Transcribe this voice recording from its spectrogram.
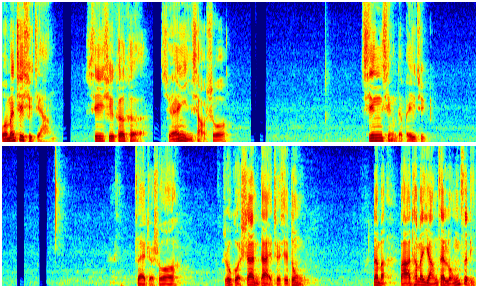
我们继续讲希区柯克悬疑小说《星星的悲剧》。再者说，如果善待这些动物，那么把它们养在笼子里，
